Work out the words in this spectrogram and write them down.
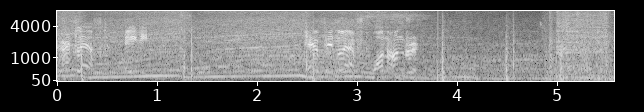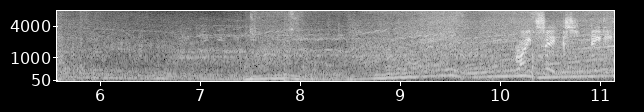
Flat left, 80. Hairpin left, 100. Right 6, 80.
